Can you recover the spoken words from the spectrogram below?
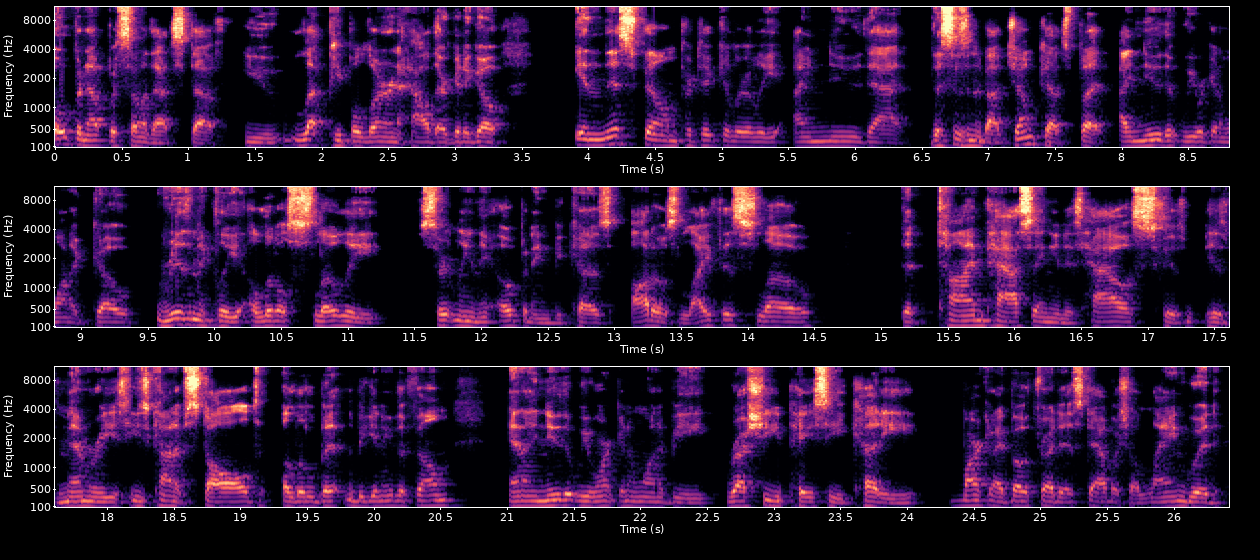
open up with some of that stuff you let people learn how they're going to go in this film particularly i knew that this isn't about jump cuts but i knew that we were going to want to go rhythmically a little slowly certainly in the opening because otto's life is slow the time passing in his house his his memories he's kind of stalled a little bit in the beginning of the film and I knew that we weren't going to want to be rushy, pacey, cutty. Marc and I both tried to establish a languid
